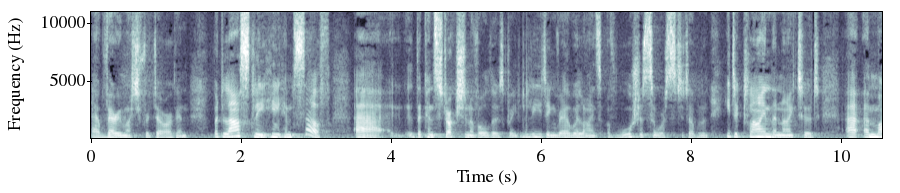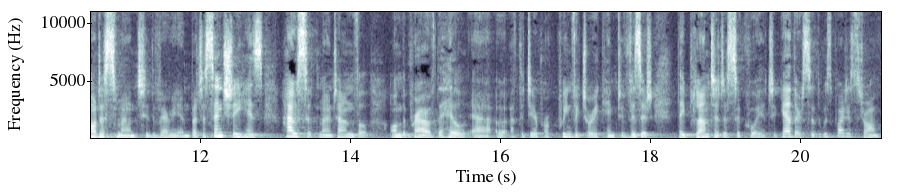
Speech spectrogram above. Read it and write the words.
uh, very much for Dargan. But lastly, he himself, uh, the construction of all those great leading railway lines of water source to Dublin, he declined the knighthood, uh, a modest man to the very end. But essentially, his house at Mount Anville on the brow of the hill uh, at the Deer Park, Queen Victoria came to visit. They planted a sequoia together, so there was quite a strong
